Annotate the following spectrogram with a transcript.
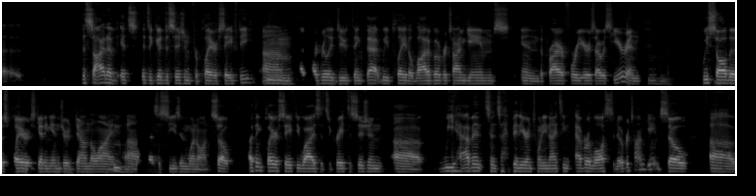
uh, the side of it's it's a good decision for player safety. Um. I, I, really do think that we played a lot of overtime games in the prior four years I was here, and mm-hmm. We saw those players getting injured down the line mm-hmm. uh, as the season went on. So I think player safety wise, it's a great decision. Uh, we haven't since I've been here in 2019 ever lost an overtime game. So uh,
